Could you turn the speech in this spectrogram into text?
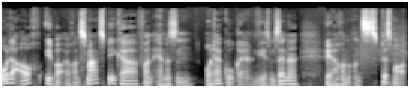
oder auch über euren Smart Speaker von Amazon oder Google. In diesem Sinne, wir hören uns bis morgen.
